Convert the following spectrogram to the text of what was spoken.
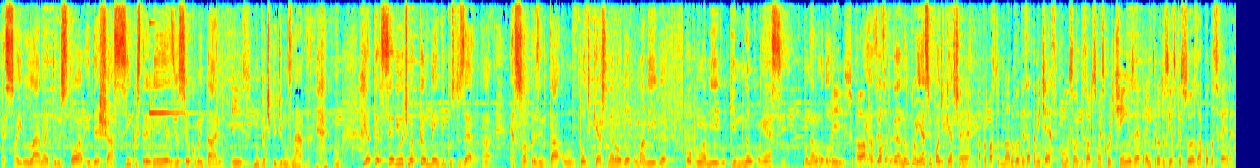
é só ir lá no iTunes Store e deixar cinco estrelinhas e o seu comentário. Isso. Nunca te pedimos nada. E a terceira e última também tem custo zero. Tá? É só apresentar o podcast Naruhodô para uma amiga ou para um amigo que não conhece o Naruhodô. Isso. A às vezes proposta- até não conhece um podcast, né? É, a proposta do Naruhodo é exatamente essa. Como são episódios mais curtinhos, é para introduzir as pessoas à podosfera.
